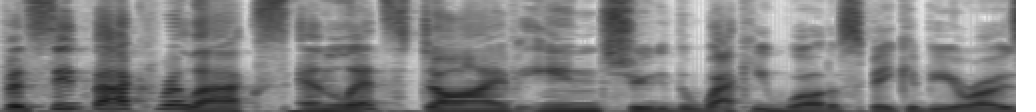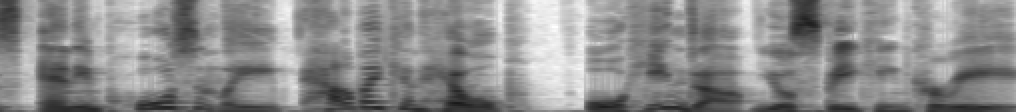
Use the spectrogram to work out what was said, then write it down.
But sit back, relax, and let's dive into the wacky world of speaker bureaus and importantly, how they can help or hinder your speaking career.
